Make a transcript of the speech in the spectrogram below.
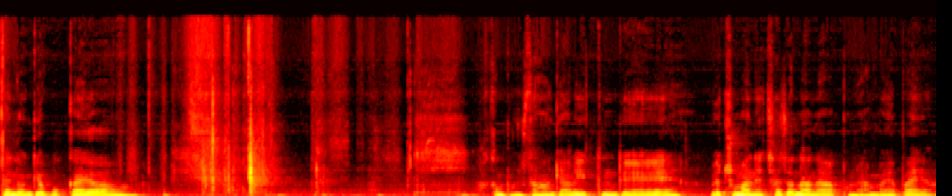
앞에 넘겨볼까요? 약간 뭐 이상한 게 하나 있던데 몇 초 만에 찾아나나 보내 한번 해봐요.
